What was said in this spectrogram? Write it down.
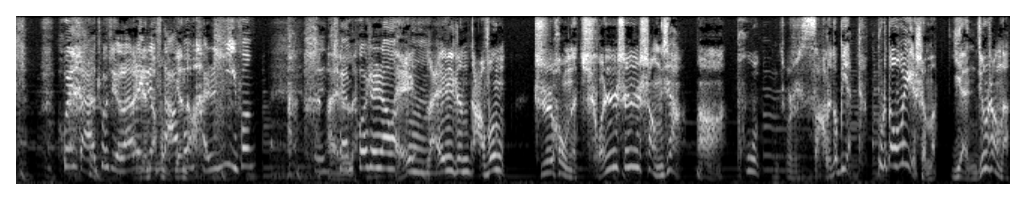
挥洒出去来了一阵大风，还是逆风，全泼身上了。哎，来一阵大风。之后呢，全身上下啊扑，就是撒了个遍，不知道为什么眼睛上呢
